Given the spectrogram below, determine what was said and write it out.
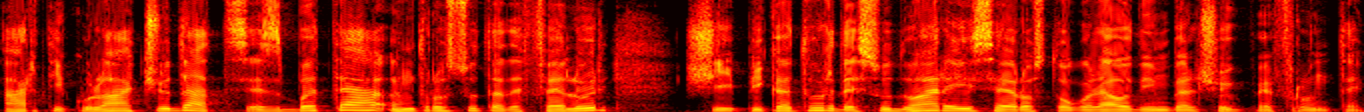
articula ciudat, se zbătea într-o sută de feluri și picături de sudoare îi se rostogoleau din belșug pe frunte.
